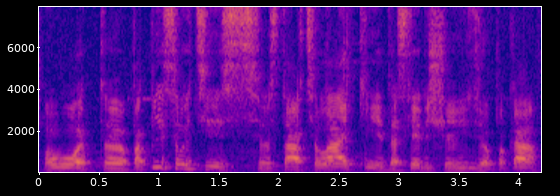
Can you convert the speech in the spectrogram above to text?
Вот, подписывайтесь, ставьте лайки. До следующего видео. Пока.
